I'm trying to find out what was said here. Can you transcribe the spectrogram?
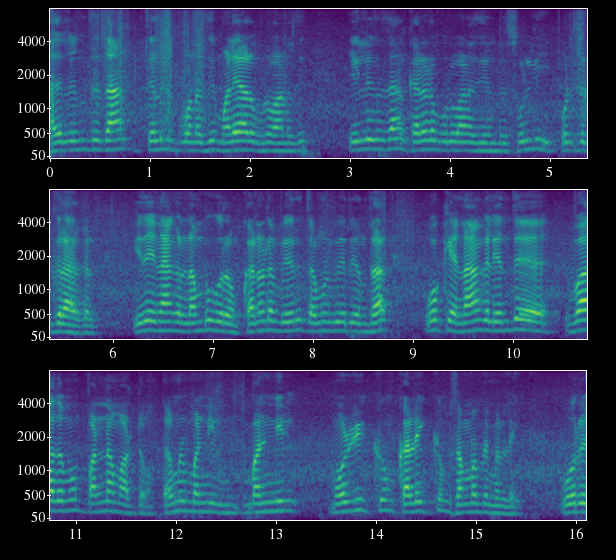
அதிலிருந்து தான் தெலுங்கு போனது மலையாளம் உருவானது இதிலிருந்து தான் கன்னடம் உருவானது என்று சொல்லி கொடுத்திருக்கிறார்கள். இதை நாங்கள் நம்புகிறோம். கன்னடம் வேறு தமிழ் வேறு என்றால் ஓகே நாங்கள் எந்த விவாதமும் பண்ண மாட்டோம். தமிழ் மண்ணில் மண்ணில் மொழிக்கும் கலைக்கும் சம்பந்தமில்லை. ஒரு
